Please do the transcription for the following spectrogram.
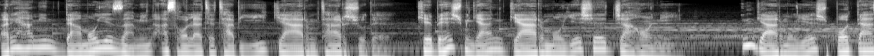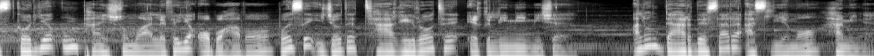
برای همین دمای زمین از حالت طبیعی گرمتر شده که بهش میگن گرمایش جهانی. این گرمایش با دستکاری اون پنج تا معلفه آب و هوا باعث ایجاد تغییرات اقلیمی میشه. الان دردسر اصلی ما همینه.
